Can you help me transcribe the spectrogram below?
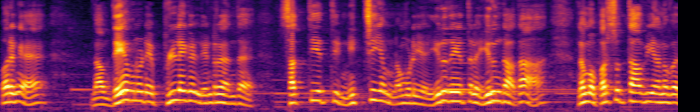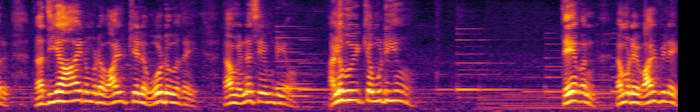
பாருங்க நாம் தேவனுடைய பிள்ளைகள் என்ற அந்த சத்தியத்தின் நிச்சயம் நம்முடைய இருதயத்தில் இருந்தால் தான் நம்ம பரிசுத்தாவியானவர் நதியாய் நம்முடைய வாழ்க்கையில் ஓடுவதை நாம் என்ன செய்ய முடியும்? அனுபவிக்க முடியும். தேவன் நம்முடைய வாழ்விலே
